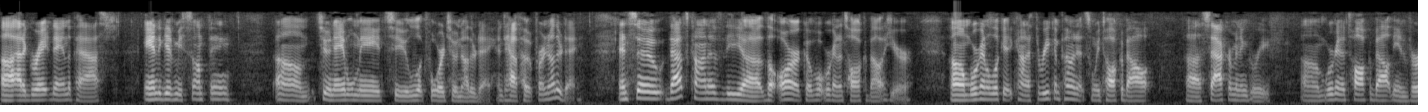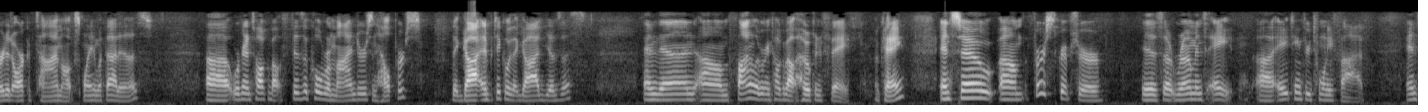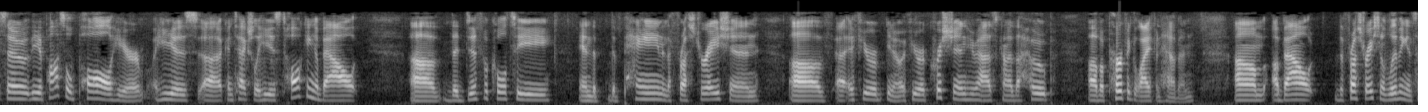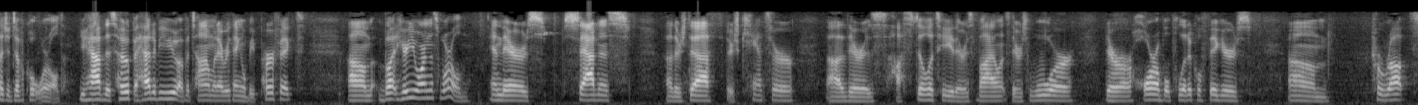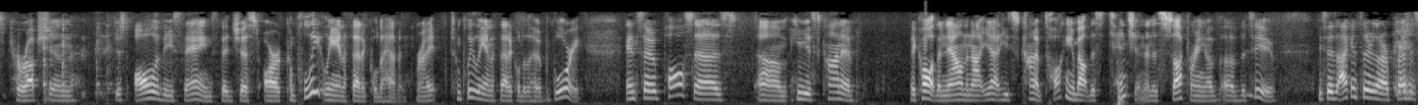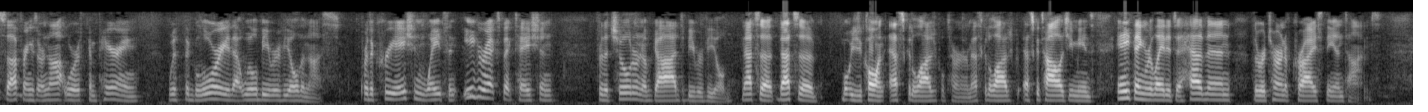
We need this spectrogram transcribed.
uh, at a great day in the past, and to give me something um, to enable me to look forward to another day and to have hope for another day. And so that's kind of the uh, the arc of what we're going to talk about here. Um, we're going to look at kind of three components when we talk about uh, sacrament and grief. Um, we're going to talk about the inverted arc of time. I'll explain what that is. Uh, we're going to talk about physical reminders and helpers that God, in particular, that God gives us. And then um, finally, we're going to talk about hope and faith. Okay, and so, um, the first scripture is uh, Romans 8, uh, 18 through 25. And so, the Apostle Paul here, he is uh, contextually, he is talking about uh, the difficulty and the, the pain and the frustration of uh, if you're, you know, if you're a Christian who has kind of the hope of a perfect life in heaven, um, about the frustration of living in such a difficult world. You have this hope ahead of you of a time when everything will be perfect um, but here you are in this world, and there's sadness, uh, there's death, there's cancer, uh, there is hostility, there is violence, there's war, there are horrible political figures, um, corrupt, corruption, just all of these things that just are completely antithetical to heaven, right? Completely antithetical to the hope of glory. And so Paul says um, he is kind of they call it the now and the not yet. He's kind of talking about this tension and this suffering of, of the two. He says, I consider that our present sufferings are not worth comparing with the glory that will be revealed in us. For the creation waits in eager expectation for the children of God to be revealed. That's a that's a what would you call an eschatological term. Eschatology, eschatology means anything related to heaven, the return of Christ, the end times.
